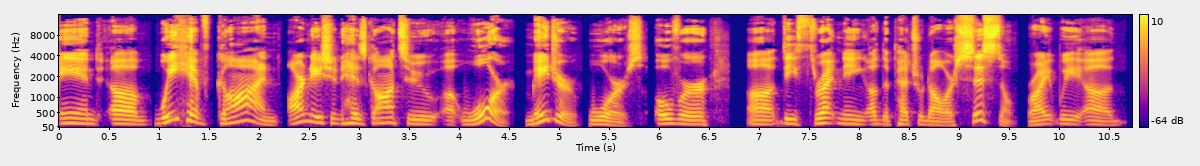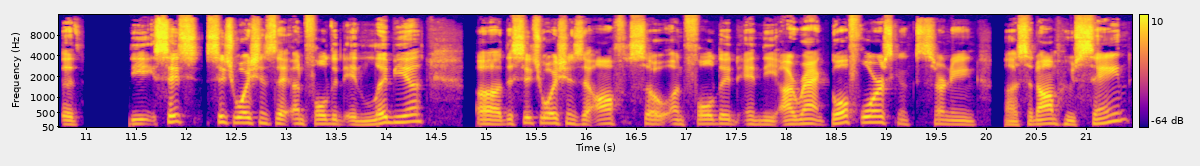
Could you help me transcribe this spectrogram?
And um, we have gone, our nation has gone to uh, war, major wars over uh, the threatening of the petrodollar system. Right? We uh, the the situations that unfolded in Libya uh, the situations that also unfolded in the Iraq Gulf Wars concerning uh, Saddam Hussein,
